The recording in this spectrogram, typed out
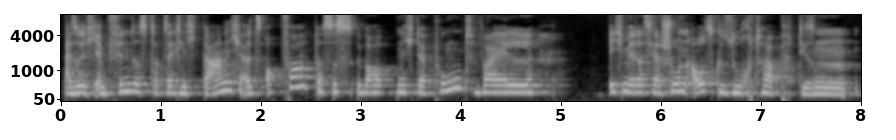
Also ich empfinde es tatsächlich gar nicht als Opfer. Das ist überhaupt nicht der Punkt, weil ich mir das ja schon ausgesucht habe, diesen,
